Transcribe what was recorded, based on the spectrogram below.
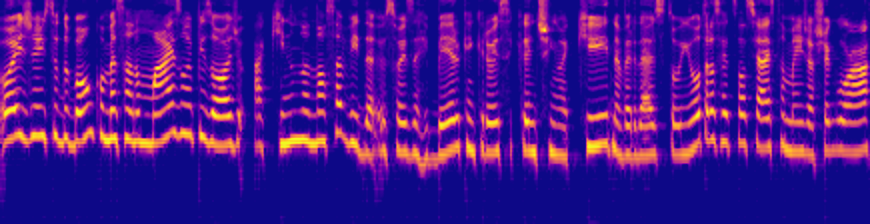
Oi, gente, tudo bom? Começando mais um episódio aqui na nossa vida. Eu sou Isa Ribeiro, quem criou esse cantinho aqui. Na verdade, estou em outras redes sociais também, já chego lá,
